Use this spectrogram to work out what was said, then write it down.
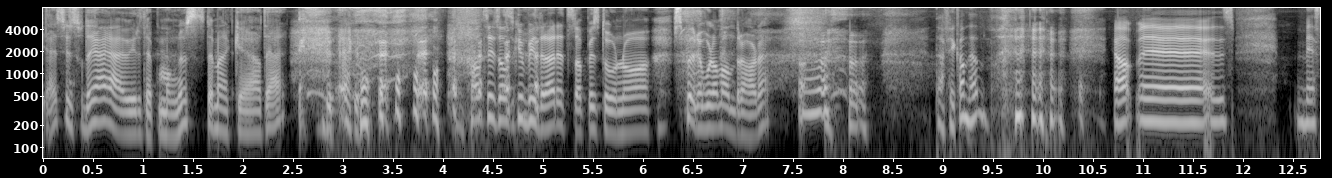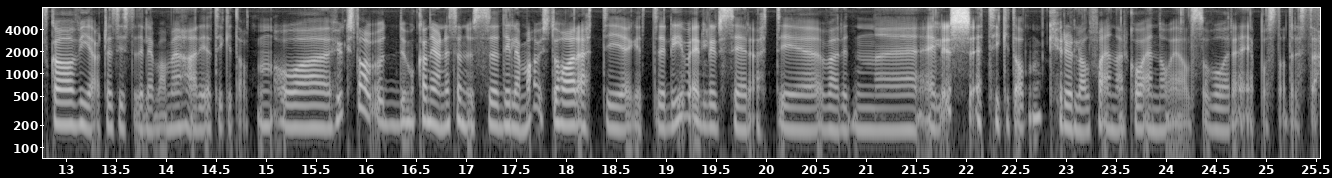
Jeg syns jo det. Jeg er jo irritert på Magnus. Det merker jeg at jeg er. Han syntes han skulle bidra, rette seg opp i stolen og spørre hvordan andre har det. Der fikk han den. ja, eh, vi skal videre til siste dilemma med her i Etikketaten. Og husk da, du kan gjerne sende oss dilemma hvis du har et i eget liv, eller ser et i verden eh, ellers. Etikketaten, krøllalfa nrk.no er altså vår e-postadresse.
